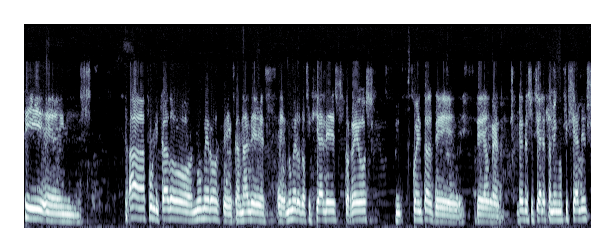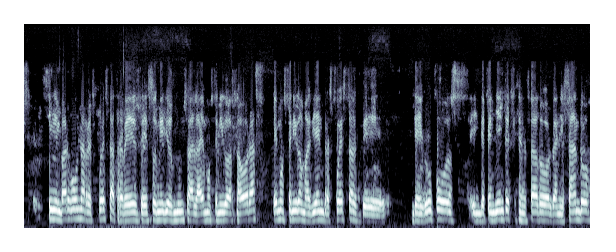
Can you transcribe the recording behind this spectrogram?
Sí, ha publicado números de canales, eh, números oficiales, correos, cuentas de, redes sociales también oficiales. Sin embargo, una respuesta a través de esos medios nunca la hemos tenido hasta ahora. Hemos tenido más bien respuestas de de grupos independientes que se han estado organizando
